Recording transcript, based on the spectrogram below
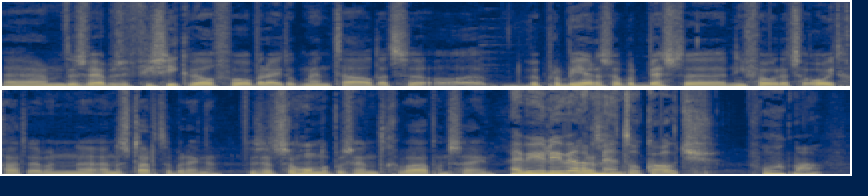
Ehm, dus we hebben ze fysiek wel voorbereid, ook mentaal. Dat ze, eh, we proberen ze op het beste niveau dat ze ooit gehad hebben eh, aan de start te brengen. Dus dat ze 100% gewapend zijn. Hebben jullie wel een mental coach? Vroeg ik me af.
